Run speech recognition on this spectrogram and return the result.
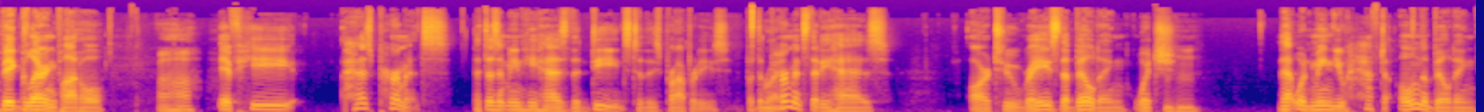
big glaring pothole Uh huh. if he has permits, that doesn't mean he has the deeds to these properties. But the Right. permits that he has are to raze the building, which hmm that would mean you have to own the building,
